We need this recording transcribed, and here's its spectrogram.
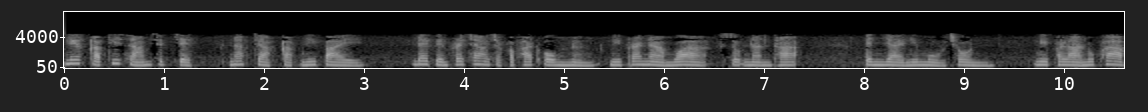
เรียกกลับที่สามสิบเจ็ดนับจากกลับนี้ไป ได้เป็นพระเจ้าจักรพรรดิองค์หนึ่ง มีพระนามว่าสุนันทะ เป็นใหญ่ในหมู่ชน มีพลานุภาพ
